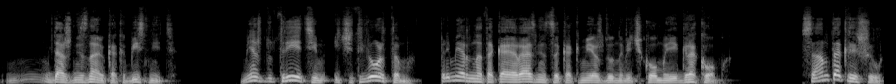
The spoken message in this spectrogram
Даже не знаю, как объяснить. Между третьим и четвертым Примерно такая разница, как между новичком и игроком. «Сам так решил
